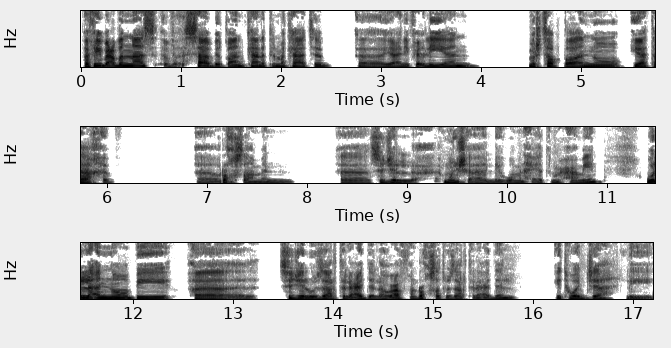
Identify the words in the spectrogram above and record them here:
ففي بعض الناس سابقا كانت المكاتب آه، يعني فعليا مرتبطة إنه يا تاخذ آه، رخصة من آه، سجل منشأة اللي هو من هيئة المحامين ولا إنه بسجل وزارة العدل أو عفوا رخصة وزارة العدل يتوجه ل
